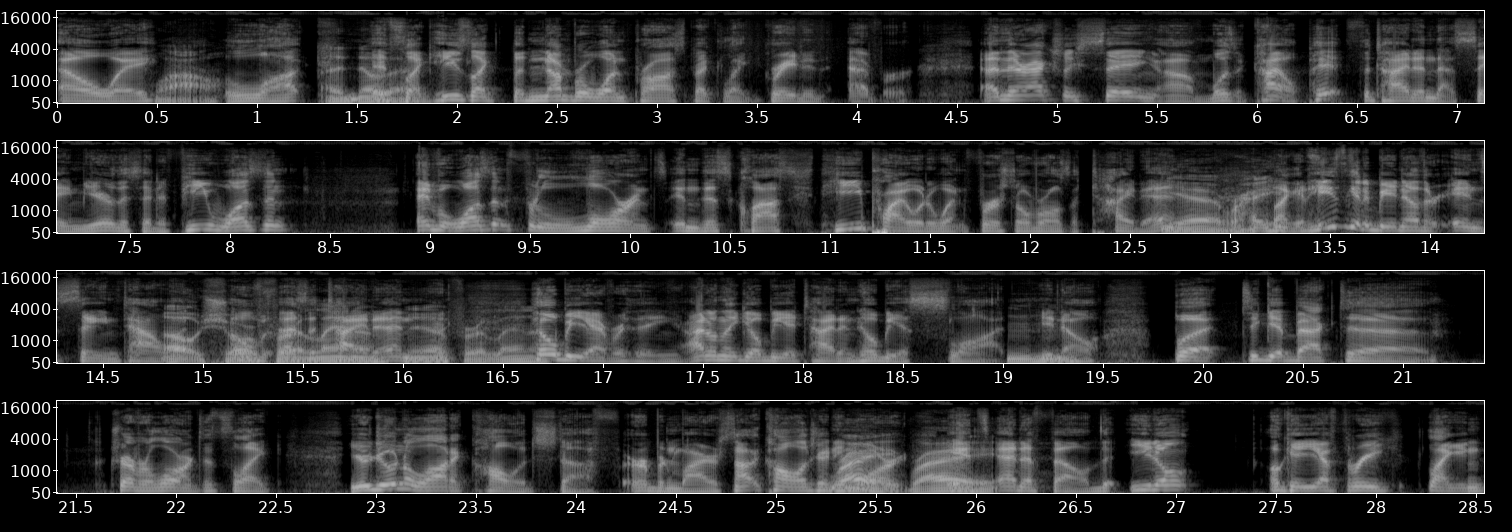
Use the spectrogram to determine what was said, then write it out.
Elway, Wow. Luck. I know it's that. like he's like the number one prospect like graded ever. And they're actually saying, um, was it Kyle Pitts, the tight end that same year? They said if he wasn't if it wasn't for Lawrence in this class, he probably would have went first overall as a tight end. Yeah, right. Like, and he's going to be another insane talent. Oh, sure, over- for as a tight Atlanta. end. Yeah, for Atlanta. he'll be everything. I don't think he'll be a tight end. He'll be a slot. Mm-hmm. You know. But to get back to Trevor Lawrence, it's like you're doing a lot of college stuff. Urban Meyer, it's not college anymore. Right, right. It's NFL. You don't. Okay, you have three. Like in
